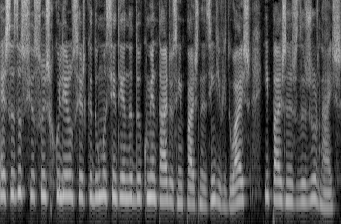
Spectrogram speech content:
estas associações recolheram cerca de uma centena de comentários em páginas individuais e páginas de jornais.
